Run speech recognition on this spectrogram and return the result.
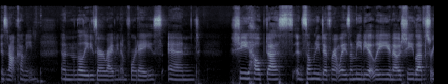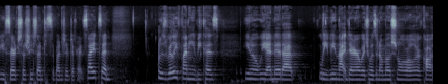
is not coming and the ladies are arriving in four days and she helped us in so many different ways immediately you know she loves research so she sent us a bunch of different sites and it was really funny because you know we ended up leaving that dinner which was an emotional roller co-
